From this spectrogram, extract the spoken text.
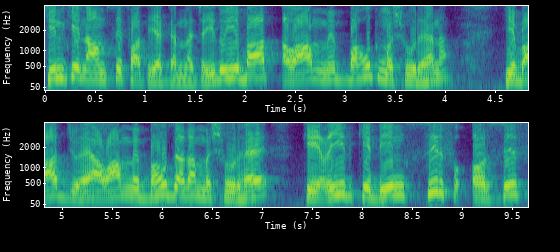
किन के नाम से फातिहा करना चाहिए? तो ये बात आवाम में बहुत मशहूर है ना? ये बात जो है आवाम में बहुत ज़्यादा मशहूर है कि ईद के दिन सिर्फ़ और सिर्फ़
